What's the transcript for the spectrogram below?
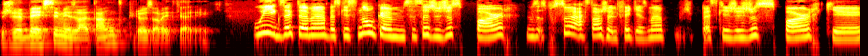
je vais baisser mes attentes, puis là, ça va être correct. Oui, exactement, parce que sinon, comme, c'est ça, j'ai juste peur. C'est pour ça, à cette heure, je le fais quasiment, parce que j'ai juste peur que,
